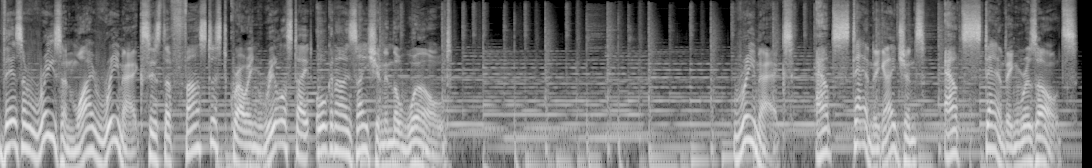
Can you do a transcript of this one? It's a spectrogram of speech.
There's a reason why REMAX is the fastest growing real estate organisation in the world. REMAX, outstanding agents, outstanding results.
